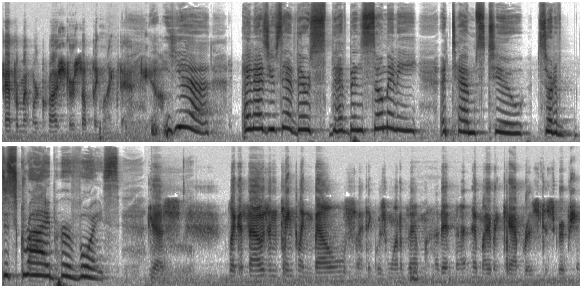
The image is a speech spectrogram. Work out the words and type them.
peppermint were crushed or something like that. Yeah. Yeah. And as you've said, there's there have been so many attempts to sort of describe her voice. Yes. Like a thousand tinkling bells, I think was one of them. Uh, That, that might have been Capra's description.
